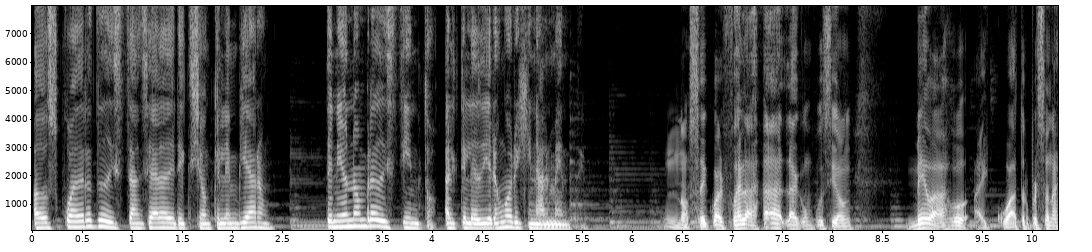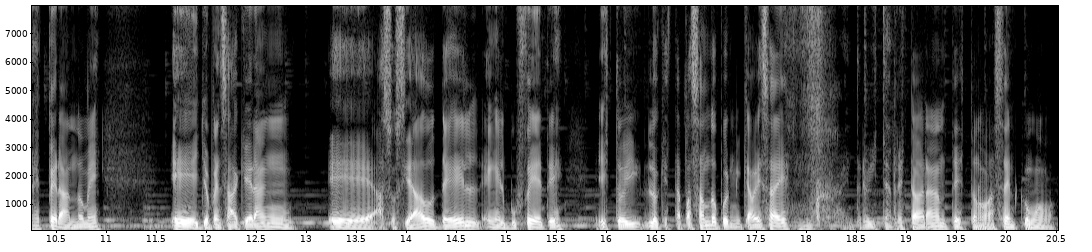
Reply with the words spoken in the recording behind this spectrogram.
a dos cuadras de distancia de la dirección que le enviaron. Tenía un nombre distinto al que le dieron originalmente. No sé cuál fue la, la confusión, me bajo, hay cuatro personas esperándome. Eh, yo pensaba que eran eh, asociados de él en el bufete. Estoy, lo que está pasando por mi cabeza es entrevista en restaurante, esto no va a ser como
